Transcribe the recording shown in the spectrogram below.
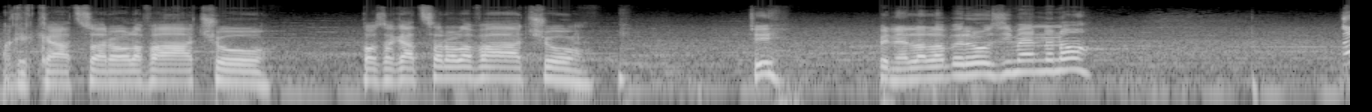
Ma che cazzarola faccio? Cosa cazzarola faccio? Sì? Pennellata per Osimen, no? Ah!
